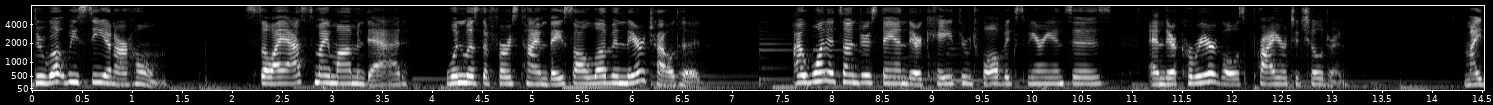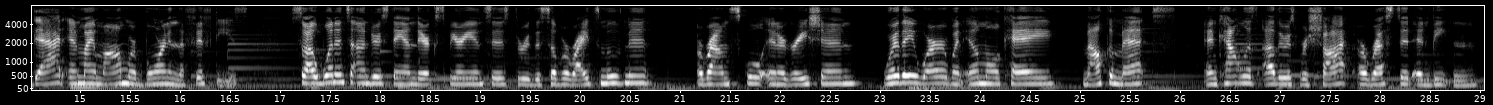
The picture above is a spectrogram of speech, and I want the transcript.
through what we see in our home. So I asked my mom and dad when was the first time they saw love in their childhood. I wanted to understand their K through 12 experiences and their career goals prior to children. My dad and my mom were born in the 50s, so I wanted to understand their experiences through the civil rights movement, around school integration, where they were when MLK, Malcolm X, and countless others were shot, arrested, and beaten.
